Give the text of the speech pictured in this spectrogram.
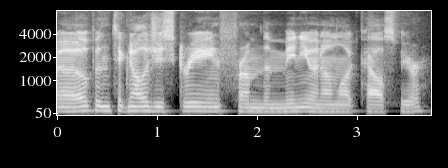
Uh, open technology screen from the menu and unlock Pal Sphere.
